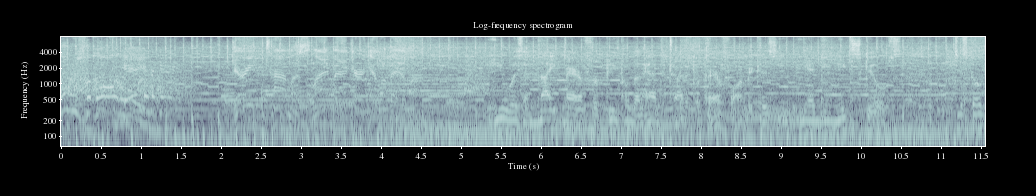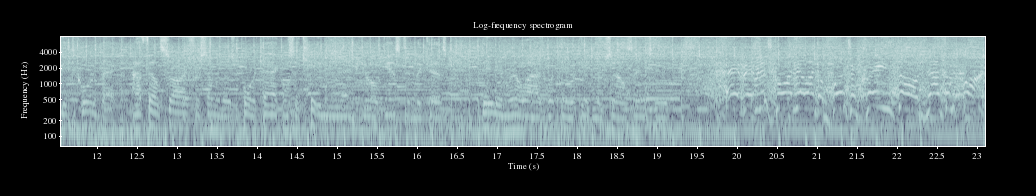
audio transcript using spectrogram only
wins the ball game. Derrick Thomas, linebacker, Alabama. He was a nightmare for people that had to try to prepare for him because he, he had unique skills. Just go get the quarterback. I felt sorry for some of those poor tackles that came in and had to go against him because they didn't realize what they were getting themselves into. Hey, baby, like a bunch of crazy dogs, have some fun.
